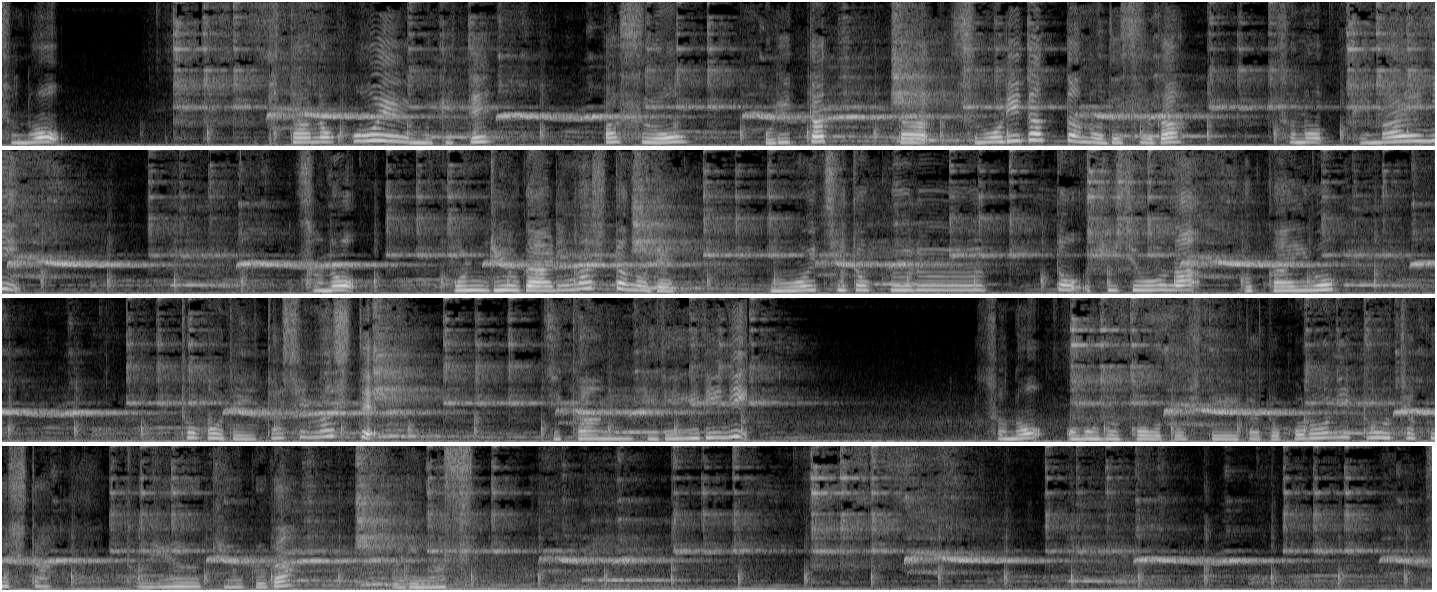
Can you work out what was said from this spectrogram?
その北の方へ向けてバスを降り立ったつもりだったのですが、その手前に、その本流がありましたので、もう一度ぐるーっと非常な迂回を徒歩でいたしまして、時間ギリギリにその赴こうとしていたところに到着した。という記憶があります。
